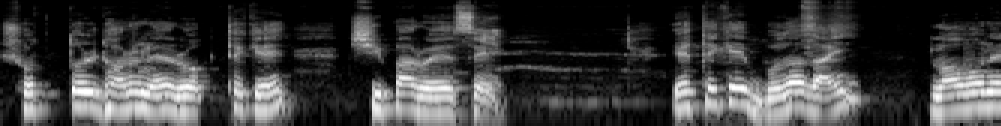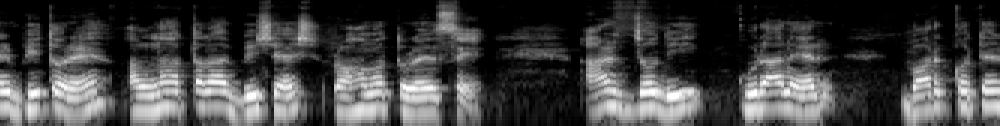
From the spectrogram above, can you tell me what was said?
সত্তর ধরনের রোগ থেকে শিপা রয়েছে। এ থেকে বোঝা যায়, লবণের ভিতরে আল্লাহ তালা বিশেষ রহমত রয়েছে। আর যদি কোরআনের বরকতের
